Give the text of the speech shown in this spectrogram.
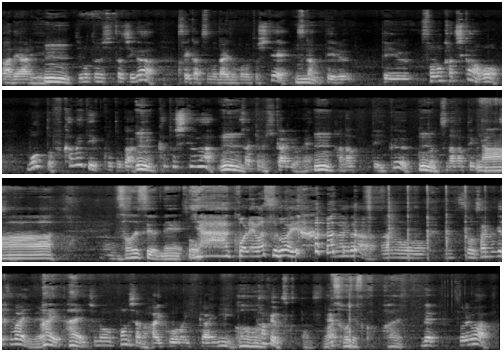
場であり、うん。地元の人たちが生活の台所として使っているっていう、その価値観をもっと深めていくことが、うん結果としては、うん。さっきの光をね、うん放っていくことにつながっていくと思うんですよ。そうですよね。いやー、これはすごい。この間、あの、そう、3ヶ月前にね、はい、はうい。ちの本社の廃校の1階にはあカフェを作ったんですねあ。そうですか。はい。で、それは、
